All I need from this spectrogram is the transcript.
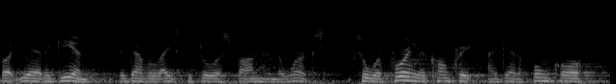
But yet again, the devil likes to throw a spanner in the works. So we're pouring the concrete. I get a phone call.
